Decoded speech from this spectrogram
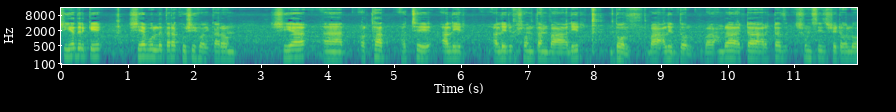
শিয়াদেরকে, শিয়া বললে তারা খুশি হয়, কারণ শিয়া অর্থাৎ হচ্ছে আলীর আলীর সন্তান বা আলীর দল বা আলীর দল বা আমরা একটা আরেকটা শুনছি সেটা হলো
